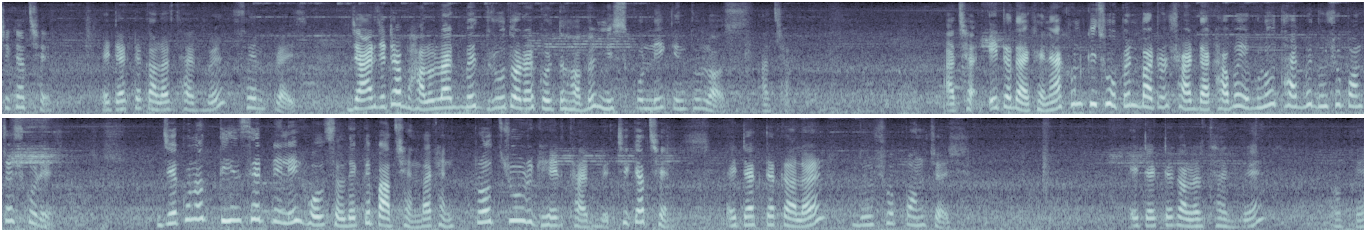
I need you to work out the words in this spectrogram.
ঠিক আছে? এটা একটা কালার থাকবে সেল প্রাইস যার যেটা ভালো লাগবে দ্রুত অর্ডার করতে হবে মিস করলেই কিন্তু লস আচ্ছা। আচ্ছা এটা দেখেন এখন কিছু ওপেন বাটন শার্ট দেখাবো এগুলোও থাকবে দুশো পঞ্চাশ করে। যে কোনো তিন সেট নিলেই হোলসেল দেখতে পাচ্ছেন দেখেন প্রচুর ঘের থাকবে ঠিক আছে? এটা একটা কালার দুশো পঞ্চাশ। এটা একটা কালার থাকবে ওকে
